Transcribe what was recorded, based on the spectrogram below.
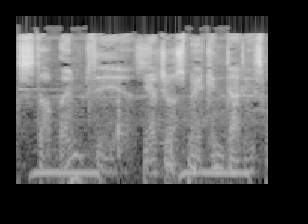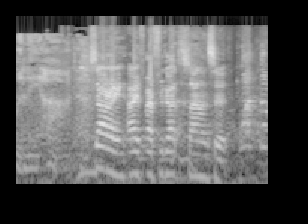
Stop them tears. You're just making Daddy's willy harder. Sorry, I, I forgot to silence it. What the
